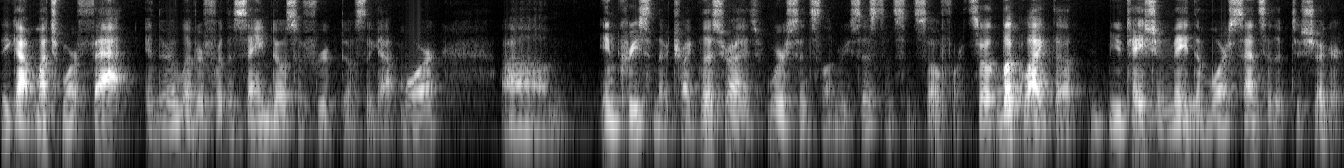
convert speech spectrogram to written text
they got much more fat in their liver for the same dose of fructose. They got more um, increase in their triglycerides, worse insulin resistance, and so forth. So it looked like the mutation made them more sensitive to sugar.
